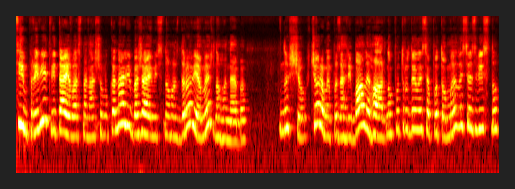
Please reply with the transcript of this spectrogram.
Всім привіт! Вітаю вас на нашому каналі. Бажаю міцного здоров'я, мирного неба. Ну що, вчора ми позагрібали, гарно потрудилися, потомилися, звісно.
